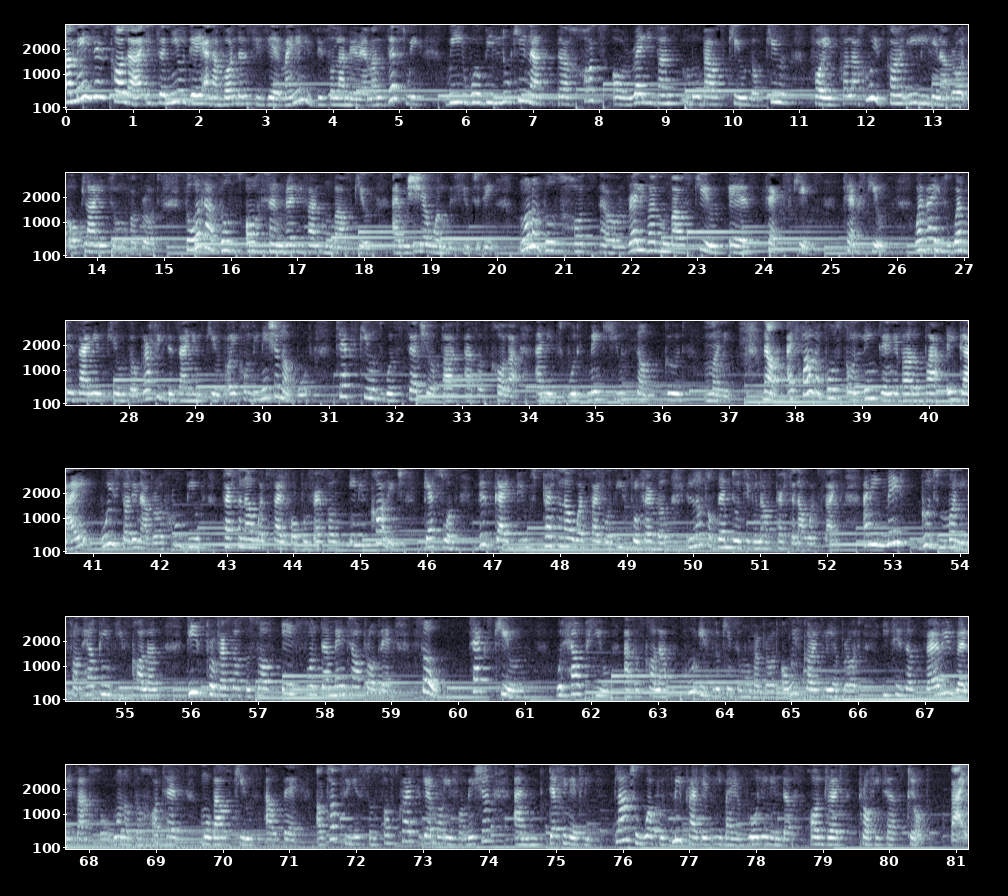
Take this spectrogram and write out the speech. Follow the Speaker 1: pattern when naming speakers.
Speaker 1: Amazing Scholar, it's a new day and abundance is here. My name is Bisola Mariam, and this week we will be looking at the hot or relevant mobile skills or skills for a scholar who is currently living abroad or planning to move abroad. So, what are those hot and relevant mobile skills? I will share one with you today. One of those hot uh, relevant mobile skills is tech skills. Tech skills. Whether it's web designing skills or graphics designing skills or a combination of both, tech skills will set you apart as a scholar and it would make you some good money. Now, I found a post on LinkedIn about a, a guy who is studying abroad who built personal website for professors in his college. Guess what? This guy built personal website for these professors. A lot of them don't even have personal website. And he made good money from helping these scholars, these professors to solve a fundamental problem. So, tech skills would help you as a scholar who is looking to move abroad or who is currently abroad. It is a very relevant, one of the hottest mobile skills out there. I'll talk to you, so subscribe to get more information and definitely plan to work with me privately by enrolling in the 100 Profiters Club. Bye.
